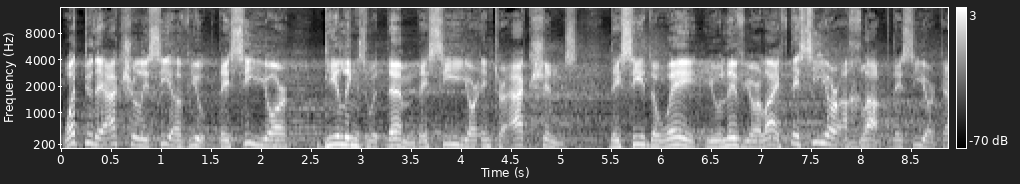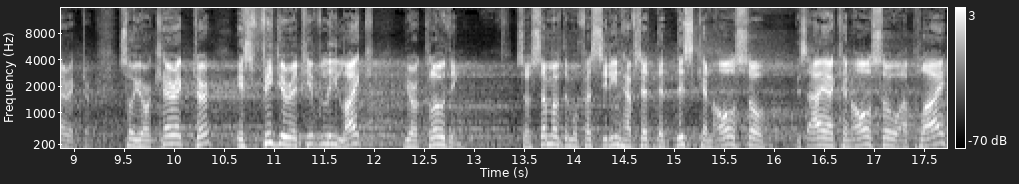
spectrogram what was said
what do they actually see of you? They see your dealings with them, they see your interactions, they see the way you live your life, they see your akhlaq, they see your character. So your character is figuratively like your clothing. So some of the mufassirin have said that this can also, this ayah can also apply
